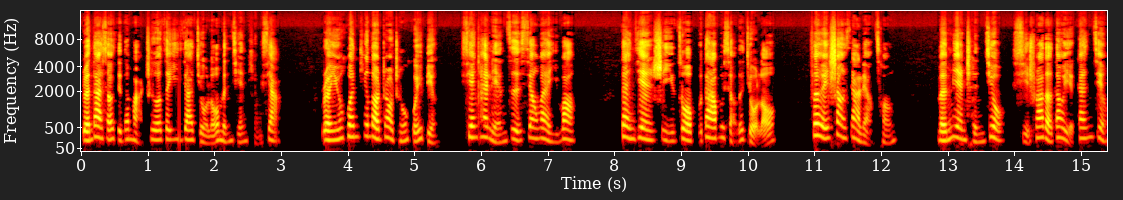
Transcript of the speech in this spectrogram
阮大小姐的马车在一家酒楼门前停下。阮云欢听到赵成回禀，掀开帘子向外一望，但见是一座不大不小的酒楼，分为上下两层，门面陈旧，洗刷的倒也干净。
